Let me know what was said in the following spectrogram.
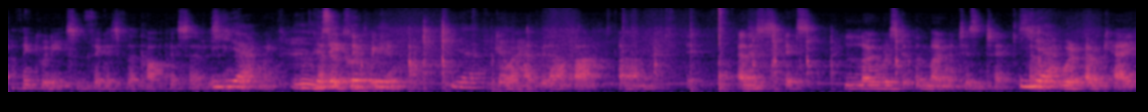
I think we need some figures for the carpet surfacing, Yeah. don't we? Mm. Because I it could think we be, can yeah, go ahead without that. Um, it, and it's, it's low risk at the moment, isn't it? So Yeah. we're okay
